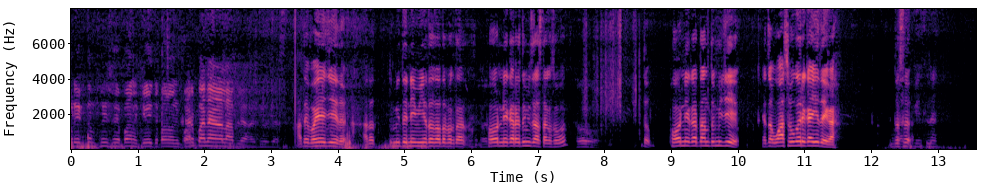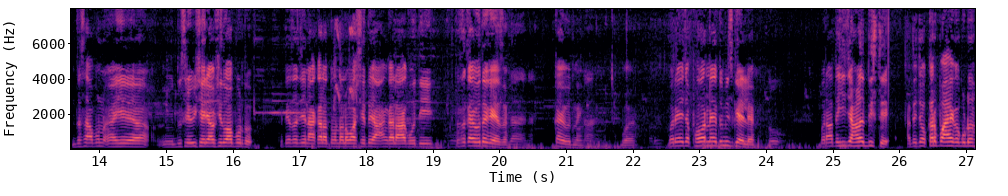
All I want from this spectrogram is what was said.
एकदम फ्रेश आहे पानं केळीचे पानं. करपाना आला आपल्या हळदीवर जास्त. आता भैया जे आता तुम्ही तर नेहमी येतात आता बघता फवारणी करायला तुम्हीच असता का सोबत? हो. तर फवारणी करताना तुम्ही जे याचा वास वगैरे काही येत आहे का? जसं जसं आपण हे दुसरे विषारी औषध वापरतो तर त्याचं जे नाकाला तोंडाला वास येते अंगाला आग होती तसं काय होतं का याचं? काय होत नाही. बरं. बरं याच्या फवारण्या तुम्हीच केलेल्या. हो. बरं आता ही जी हळद दिसते आता त्याच्यावर करपा आहे का कुठं?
